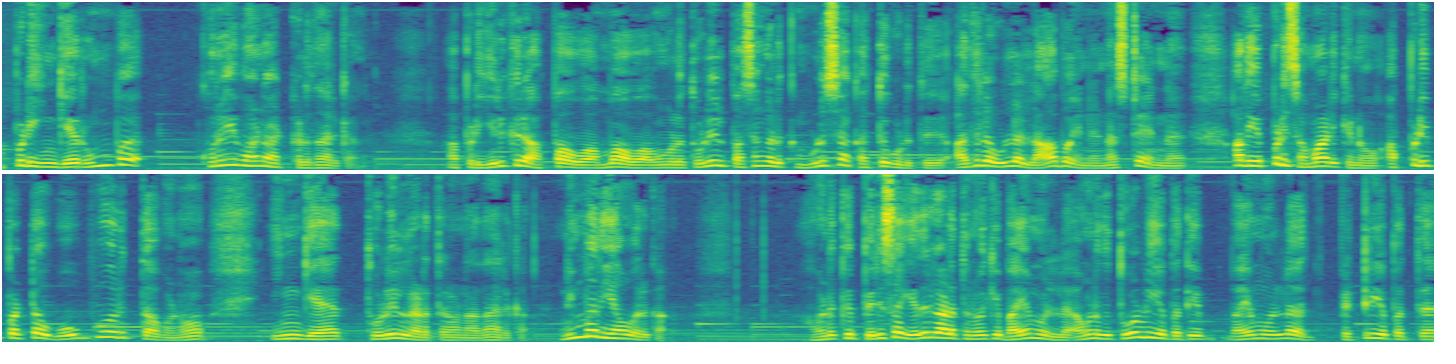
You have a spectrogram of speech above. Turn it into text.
அப்படி இங்கே ரொம்ப குறைவான ஆட்கள் தான் இருக்காங்க. அப்படி இருக்கிற அப்பாவோ அம்மாவோ அவங்கள தொழில் பசங்களுக்கு முழுசாக கற்றுக் கொடுத்து அதில் உள்ள லாபம் என்ன நஷ்டம் என்ன அதை எப்படி சமாளிக்கணும்? அப்படிப்பட்ட ஒவ்வொருத்தவனும் இங்கே தொழில் நடத்துகிறவனாக தான் இருக்கான். நிம்மதியாகவும் இருக்கான். அவனுக்கு பெருசாக எதிர்காலத்தை நோக்கி பயமும் இல்லை. அவனுக்கு தோல்வியை பற்றி பயமும் இல்லை வெற்றியை பற்ற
